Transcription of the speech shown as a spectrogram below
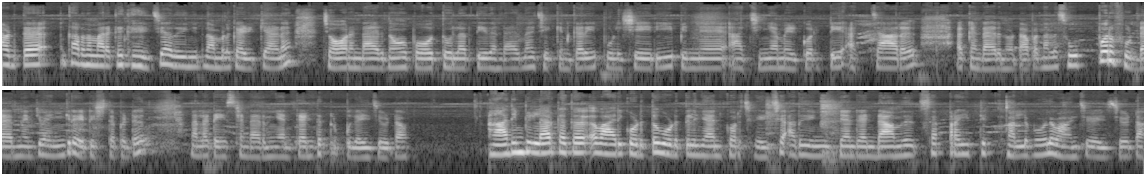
അവിടുത്തെ കറന്നമാരൊക്കെ കഴിച്ച് അത് കഴിഞ്ഞിട്ട് നമ്മൾ കഴിക്കുകയാണ് ചോറുണ്ടായിരുന്നു പോത്ത് ഉലർത്തിയതുണ്ടായിരുന്നു ചിക്കൻ കറി പുളിശ്ശേരി പിന്നെ അച്ചിങ്ങ മെഴുക്കുരട്ടി അച്ചാറ് ഒക്കെ ഉണ്ടായിരുന്നു കേട്ടോ. അപ്പോൾ നല്ല സൂപ്പർ ഫുഡായിരുന്നു എനിക്ക് ഭയങ്കരമായിട്ട് ഇഷ്ടപ്പെട്ട് നല്ല ടേസ്റ്റ് ഉണ്ടായിരുന്നു. ഞാൻ രണ്ട് ട്രിപ്പ് കഴിച്ചു കേട്ടോ. ആദ്യം പിള്ളേർക്കൊക്കെ വാരി കൊടുത്ത കൂട്ടത്തിൽ ഞാൻ കുറച്ച് കഴിച്ച്. അത് കഴിഞ്ഞിട്ട് ഞാൻ രണ്ടാമത് സെപ്പറേറ്റ് നല്ലപോലെ വാങ്ങിച്ച് കഴിച്ചു കേട്ടോ.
